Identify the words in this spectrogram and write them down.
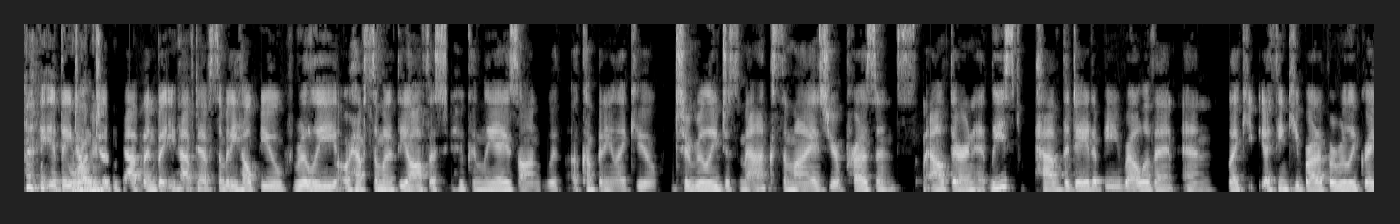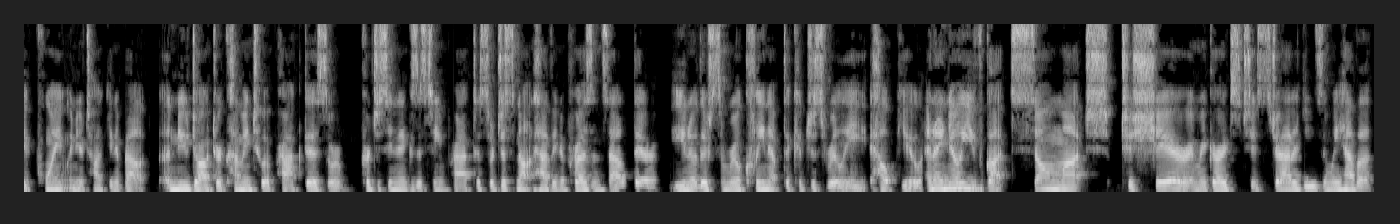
they don't right. just happen, but you have to have somebody help you really, or have someone at the office who can liaison with a company like you to really just maximize your presence out there and at least have the data be relevant. And like, I think you brought up a really great point when you're talking about a new doctor coming to a practice or purchasing an existing practice or just not having a presence out there. You know, there's some real cleanup that could just really help you. And I know you've got so much to share in regards to strategies and we have a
